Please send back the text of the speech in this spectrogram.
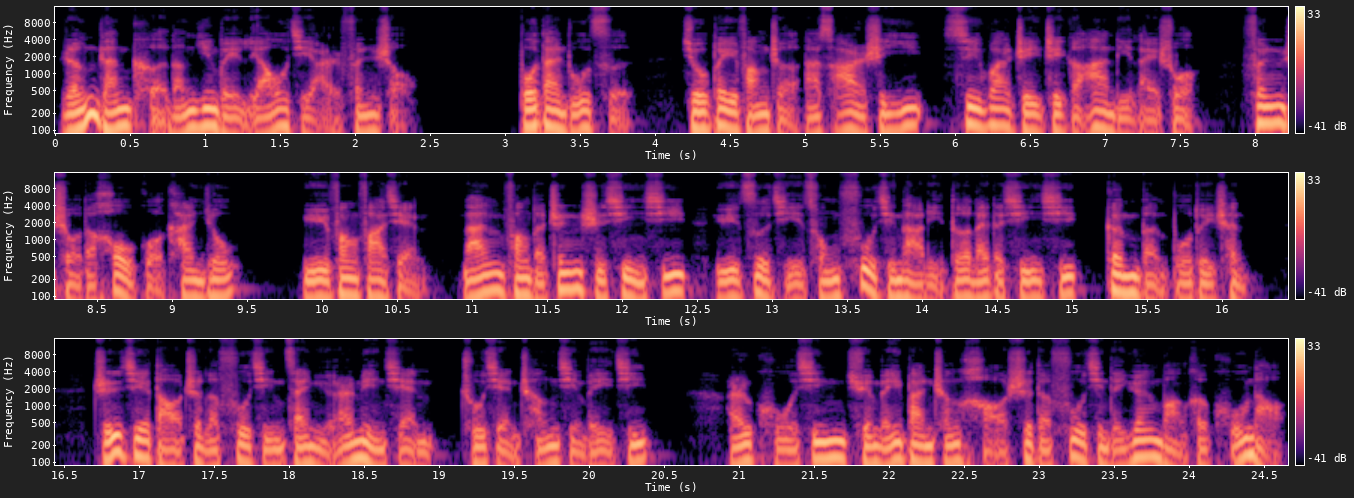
仍然可能因为了解而分手。不但如此，就被访者 S 二十一 CYJ 这个案例来说，分手的后果堪忧。女方发现男方的真实信息与自己从父亲那里得来的信息根本不对称。直接导致了父亲在女儿面前出现诚信危机，而苦心却没办成好事的父亲的冤枉和苦恼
